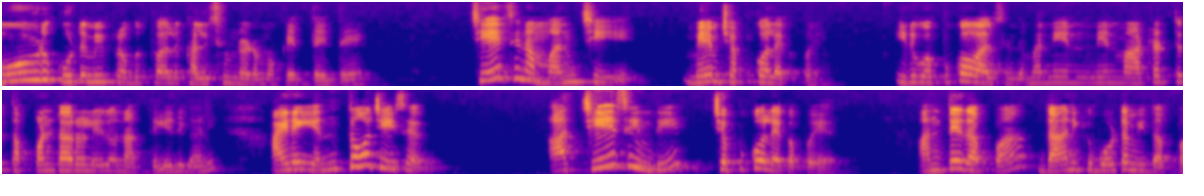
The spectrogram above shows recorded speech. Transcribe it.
మూడు కూటమి ప్రభుత్వాలు కలిసి ఉండడం ఒక ఎత్తు అయితే చేసిన మంచి మేము చెప్పుకోలేకపోయాం. ఇది ఒప్పుకోవాల్సిందే. మరి నేను నేను మాట్లాడితే తప్పంటారో లేదో నాకు తెలియదు కానీ ఆయన ఎంతో చేశారు. ఆ చేసింది చెప్పుకోలేకపోయారు. అంతే తప్ప దానికి ఓటమి తప్ప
